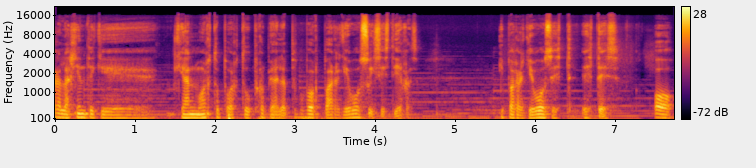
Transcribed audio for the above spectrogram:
a la gente que, que han muerto por tu propia, por, para que vos existieras y para que vos estés, o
